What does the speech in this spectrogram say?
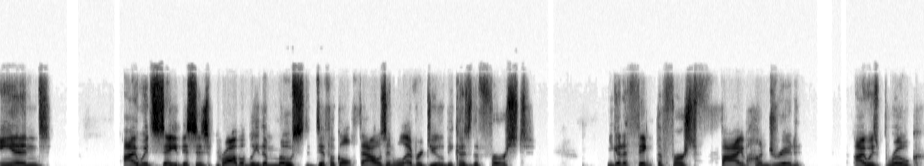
And I would say this is probably the most difficult thousand we'll ever do because the first, you got to think the first 500, I was broke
